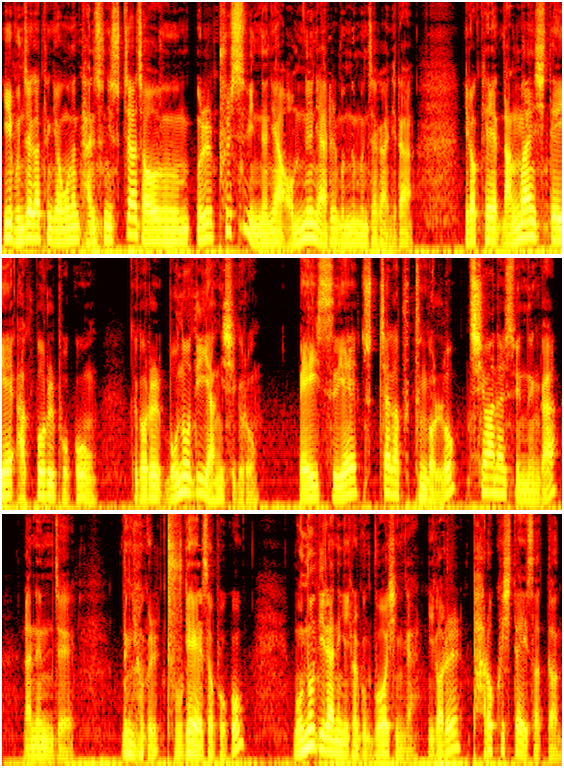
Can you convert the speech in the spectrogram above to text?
이 문제 같은 경우는 단순히 숫자 저음을 풀 수 있느냐 없느냐를 묻는 문제가 아니라 이렇게 낭만 시대의 악보를 보고 그거를 모노디 양식으로 베이스에 숫자가 붙은 걸로 치환할 수 있는가라는 이제 능력을 두 개에서 보고 모노디라는 게 결국 무엇인가 이거를 바로크 시대에 있었던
